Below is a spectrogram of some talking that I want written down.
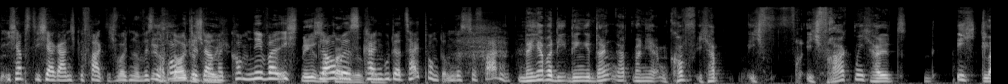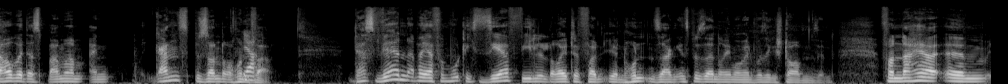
ich habe es dich ja gar nicht gefragt. Ich wollte nur wissen, Nee, ob Leute das ruhig. damit kommen. Nee, weil ich Nee, glaube, es ist kein guter Zeitpunkt, um das zu fragen. Naja, aber die, den Gedanken hat man ja im Kopf. Ich habe, ich, ich frage mich halt, ich glaube, dass Bamam ein ganz besonderer Hund Ja. war. Das werden aber ja vermutlich sehr viele Leute von ihren Hunden sagen, insbesondere im Moment, wo sie gestorben sind. Von daher ähm,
